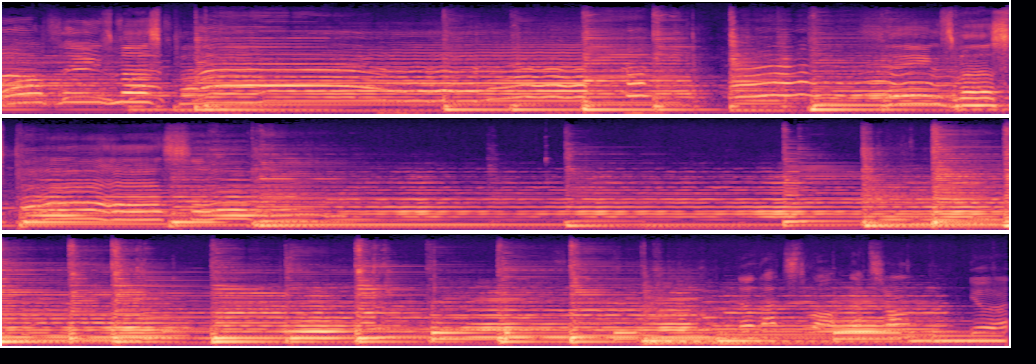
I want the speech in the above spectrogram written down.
all things must pass. Things must pass song, that song. Yeah.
